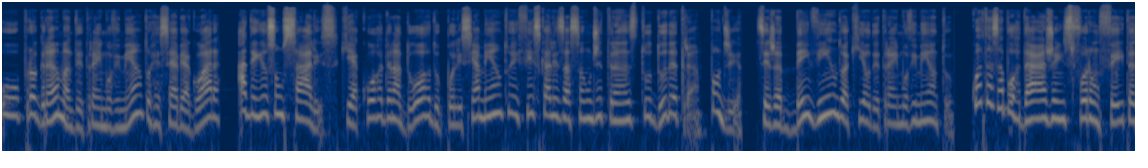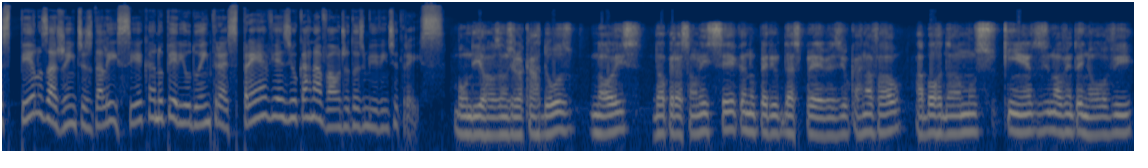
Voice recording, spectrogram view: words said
O programa Detran em Movimento recebe agora Adeilson Sales, que é coordenador do Policiamento e Fiscalização de Trânsito do Detran. Bom dia. Seja bem-vindo aqui ao Detran em Movimento. Quantas abordagens foram feitas pelos agentes da Lei Seca no período entre as prévias e o Carnaval de 2023? Bom dia, Rosângela Cardoso. Nós, da Operação Lei Seca, no período das prévias e o Carnaval, abordamos 599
